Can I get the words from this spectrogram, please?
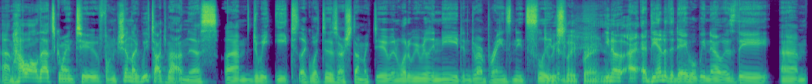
Um, how all that's going to function, like we've talked about on this, um, do we eat? Like, what does our stomach do, and what do we really need? And do our brains need sleep? Do we and, sleep right? You know, at the end of the day, what we know is the um,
